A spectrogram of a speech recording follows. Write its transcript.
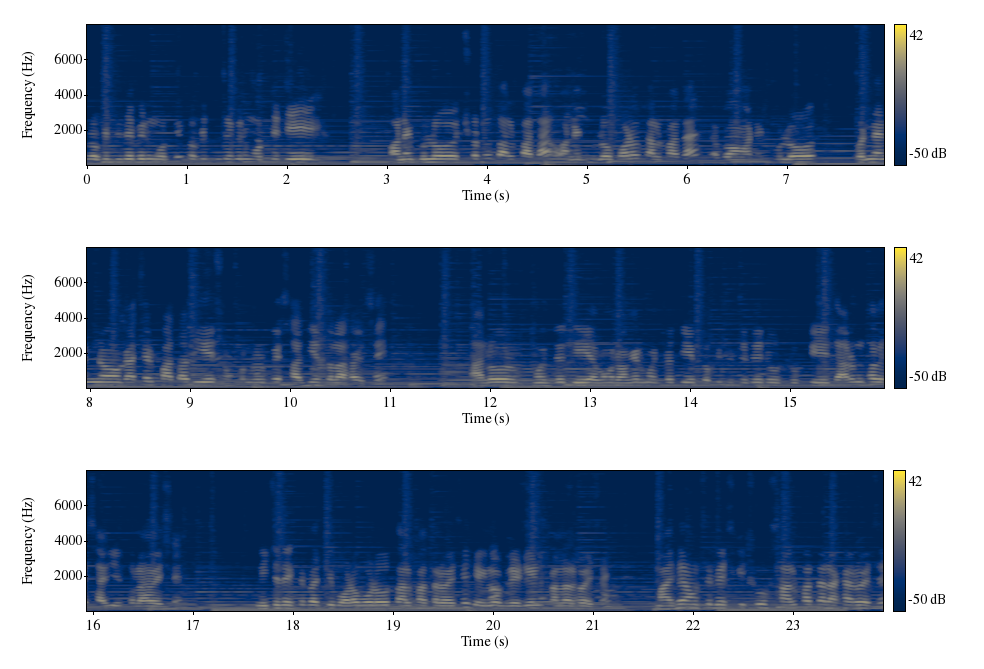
প্রকৃতি দেবীর মূর্তি। প্রকৃতি দেবীর মূর্তিটি অনেকগুলো ছোট তাল পাতা অনেকগুলো বড় তাল পাতা এবং অনেকগুলো অন্যান্য গাছের পাতা দিয়ে সম্পূর্ণরূপে সাজিয়ে তোলা হয়েছে। আলোর মধ্যে দিয়ে এবং রঙের মধ্যে দিয়ে প্রকৃতি দেবীর রূপটি দারুণভাবে সাজিয়ে তোলা হয়েছে। নিচে দেখতে পাচ্ছি বড় বড় তাল পাতা রয়েছে, যেগুলো গ্রেডিয়েন্ট কালার হয়েছে। মাঝের অংশে বেশ কিছু শাল পাতা রাখা রয়েছে।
